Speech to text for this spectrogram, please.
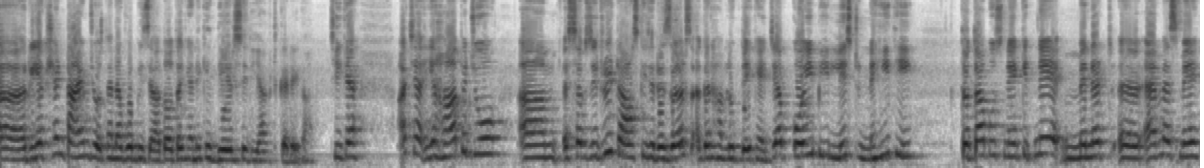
रिएक्शन टाइम जो होता है ना, वो भी ज़्यादा होता है, यानी कि देर से रिएक्ट करेगा, ठीक है? अच्छा यहाँ पे जो सब्सिडरी टास्क के रिज़ल्ट अगर हम लोग देखें, जब कोई भी लिस्ट नहीं थी तो तब उसने कितने मिनट एम एस में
